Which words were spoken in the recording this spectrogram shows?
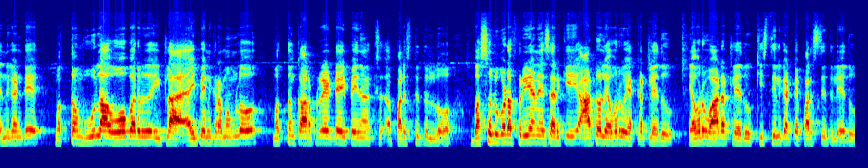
ఎందుకంటే మొత్తం ఊలా ఓబర్ ఇట్లా అయిపోయిన క్రమంలో మొత్తం కార్పొరేట్ అయిపోయిన పరిస్థితుల్లో బస్సులు కూడా ఫ్రీ అనేసరికి ఆటోలు ఎవరు ఎక్కట్లేదు ఎవరు వాడట్లేదు కిస్తీలు కట్టే పరిస్థితి లేదు.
